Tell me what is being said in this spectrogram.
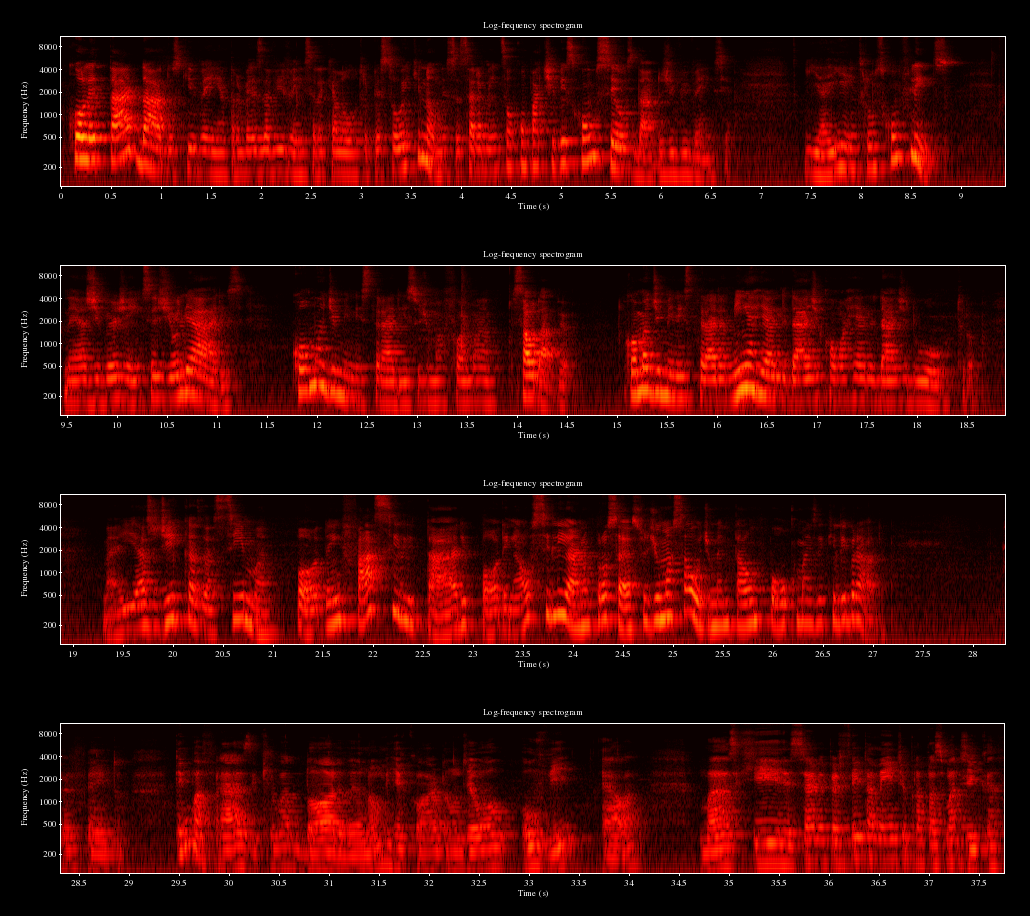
coletar dados que vêm através da vivência daquela outra pessoa e que não necessariamente são compatíveis com os seus dados de vivência. E aí entram os conflitos, né, as divergências de olhares. Como administrar isso de uma forma saudável? Como administrar a minha realidade com a realidade do outro? Né? E as dicas acima podem facilitar e podem auxiliar no processo de uma saúde mental um pouco mais equilibrada. Perfeito. Tem uma frase que eu adoro, eu não me recordo onde eu ouvi ela, mas que serve perfeitamente para a próxima dica.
